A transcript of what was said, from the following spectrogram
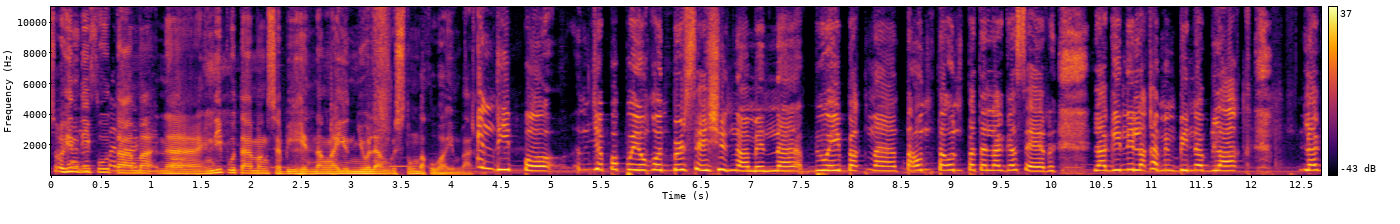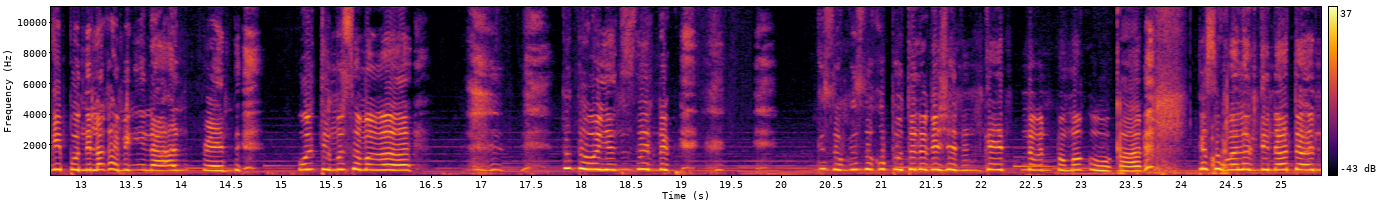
So hindi Halos po tama palagi na hindi po tamang sabihin na ngayon nyo lang gustong makuha yung bata. Hindi po. Andiyan pa po yung conversation namin na way back na taon-taon pa talaga, sir. Lagi nila kaming binablock. Lagi po nila kaming ina-unfriend. Ultimo sa mga... Totoo yan, sir. Nag... Gusto gusto ko po talaga siya nun kahit noon pa makuha. Kaso Okay. nga lang dinadaan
